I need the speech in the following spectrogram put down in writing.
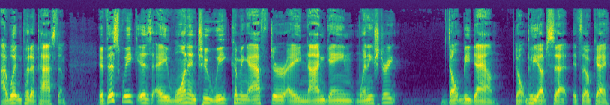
I wouldn't put it past him. If this week is a one and two week coming after a nine game winning streak, don't be down. Don't be upset. It's okay.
